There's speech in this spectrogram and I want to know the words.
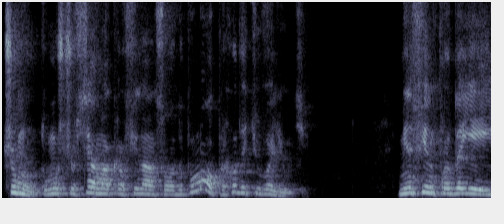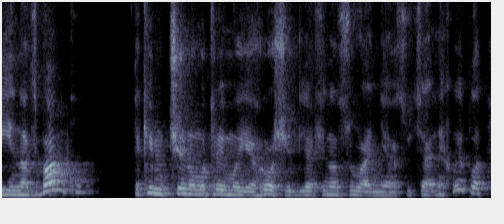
Чому? Тому що вся макрофінансова допомога приходить у валюті. Мінфін продає її Нацбанку, таким чином отримує гроші для фінансування соціальних виплат,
